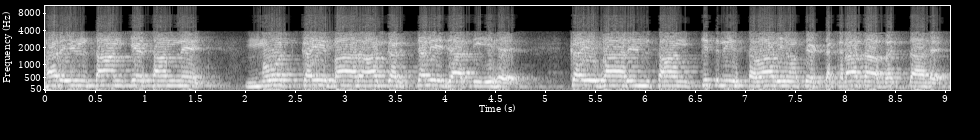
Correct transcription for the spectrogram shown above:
ہر انسان کے سامنے موت کئی بار آ کر چلی جاتی ہے۔ کئی بار انسان کتنی سواریوں سے ٹکراتا بچتا ہے۔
